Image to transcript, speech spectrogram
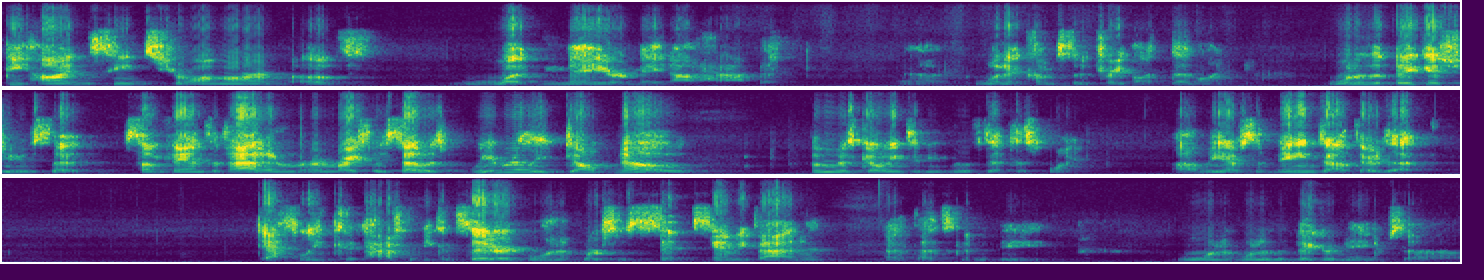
behind the scenes strong arm of what may or may not happen uh, when it comes to the trade deadline. One of the big issues that some fans have had, and rightfully so, is we really don't know who is going to be moved at this point. Uh, we have some names out there that definitely have to be considered. One, of course, is Sami Vatanen. That, that's going to be one one of the bigger names. Uh,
